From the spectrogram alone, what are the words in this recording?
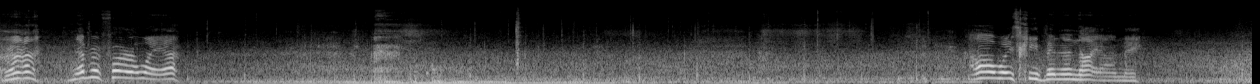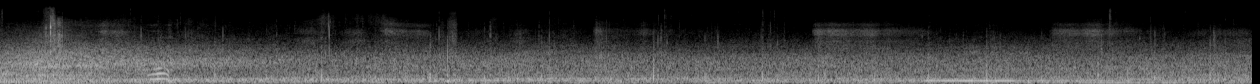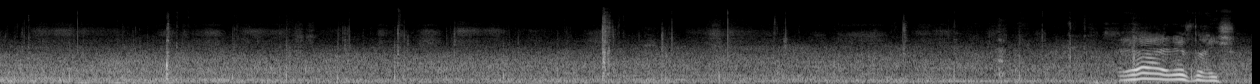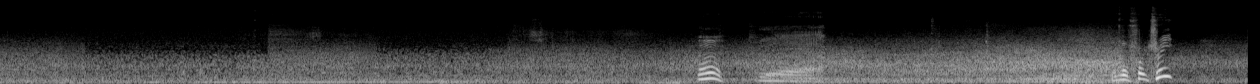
Ah, never far away, huh? Always keeping an eye on me. Yeah, it is nice. Huh? Yeah. Go for a treat.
